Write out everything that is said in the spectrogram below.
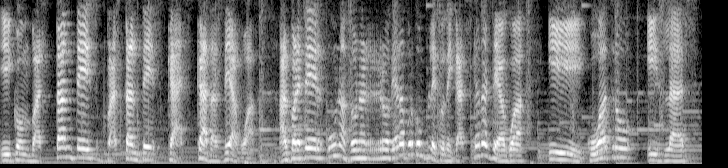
y con bastantes, bastantes cascadas de agua. Al parecer, una zona rodeada por completo de cascadas de agua y cuatro islas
